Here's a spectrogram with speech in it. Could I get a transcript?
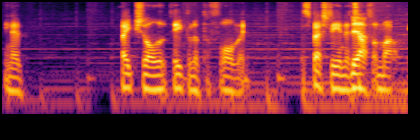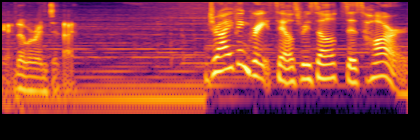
you know, make sure that people are performing, especially in the yeah. tougher market that we're in today. Driving great sales results is hard.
